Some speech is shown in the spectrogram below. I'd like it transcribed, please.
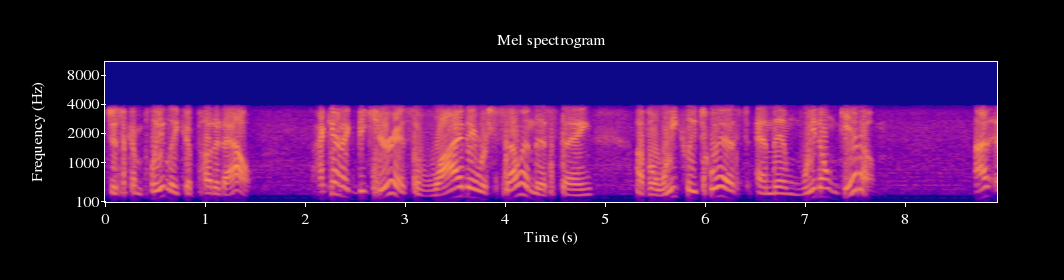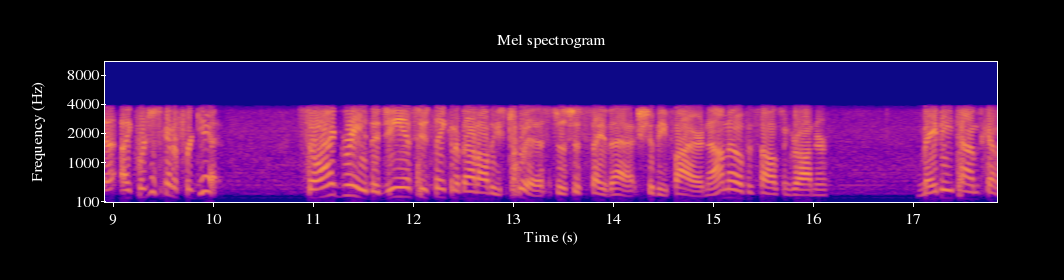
just completely put it out. I gotta be curious of why they were selling this thing of a weekly twist, and then we don't get them. I, like we're just gonna forget. So I agree. The genius who's thinking about all these twists, let's just say that, should be fired. Now I don't know if it's Allison Grodner maybe times come.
